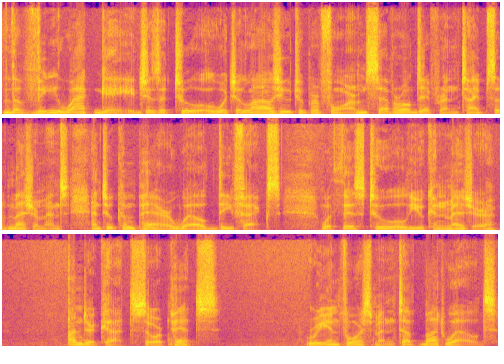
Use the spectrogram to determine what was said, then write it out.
The VWAC gauge is a tool which allows you to perform several different types of measurements and to compare weld defects. With this tool you can measure undercuts or pits, reinforcement of butt welds,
